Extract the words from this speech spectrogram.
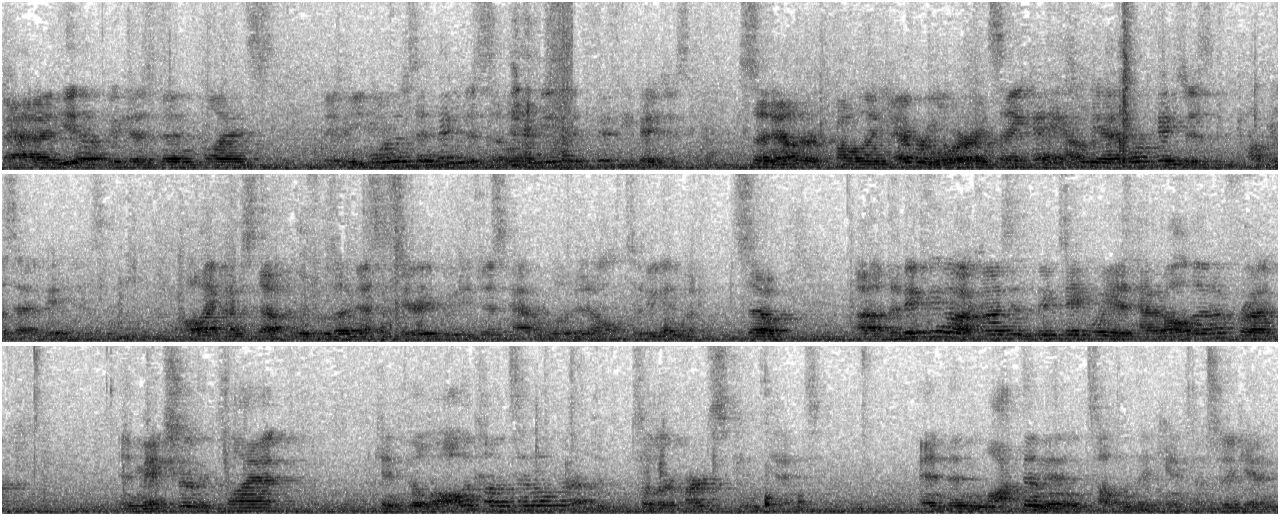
bad idea because then clients, they need more than 10 pages, so they need like 50 pages. So now they're calling Evermore and saying, hey, how do we add more pages? And help us add pages all that kind of stuff, which was unnecessary if we could just have them loaded all to begin with. So uh, the big thing about content, the big takeaway is have it all done up front and make sure the client can build all the content on their own until their heart's content, and then lock them in and tell them they can't touch it again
